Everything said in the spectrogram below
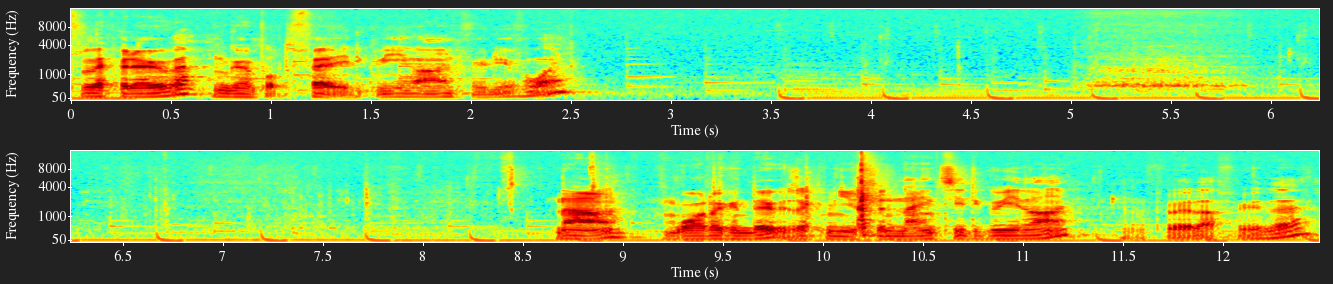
flip it over. I'm going to put the 30 degree line through the other way. Now, what I can do is I can use the 90 degree line and throw that through there.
